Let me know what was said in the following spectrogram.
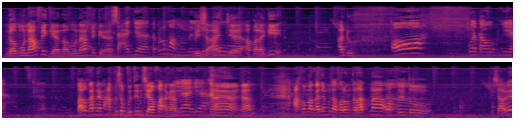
Nggak munafik ya, nggak munafik ya. bisa aja tapi lu nggak memilih Bisa itu. aja, apalagi aduh. oh gue tahu iya Ya. Tahu kan yang aku sebutin siapa kan? Iya, iya. Nah, kan? Aku makanya minta tolong ke Ratna waktu itu. Misalnya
